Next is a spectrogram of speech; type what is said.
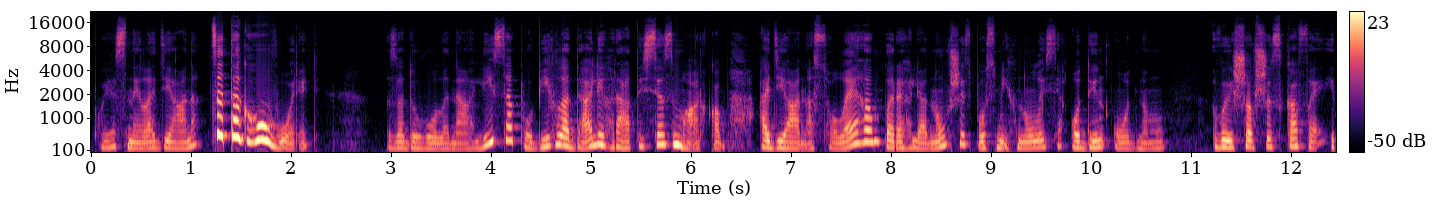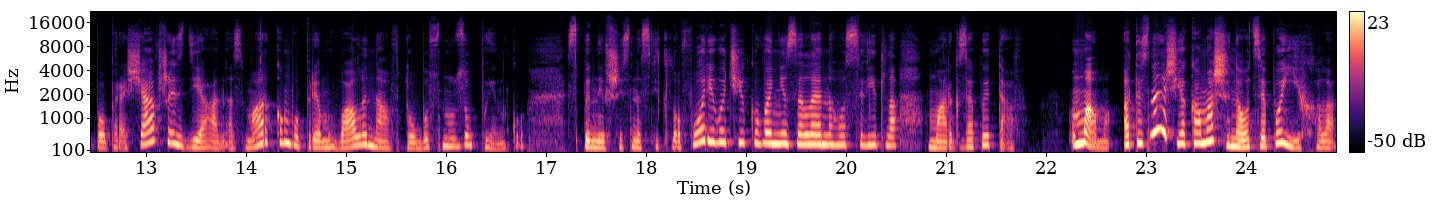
пояснила Діана. Це так говорять. Задоволена Аліса побігла далі гратися з Марком, а Діана з Олегом, переглянувшись, посміхнулися один одному. Вийшовши з кафе і попрощавшись, Діана з Марком попрямували на автобусну зупинку. Спинившись на світлофорі в очікуванні зеленого світла, Марк запитав Мамо, а ти знаєш, яка машина оце поїхала?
